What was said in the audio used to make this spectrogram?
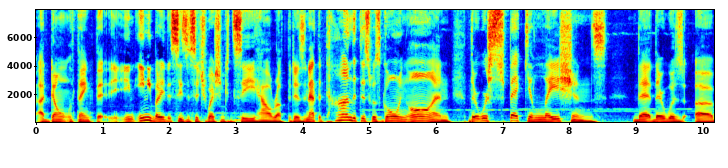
I don't think that anybody that sees the situation can see how rough it is. And at the time that this was going on, there were speculations that there was a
